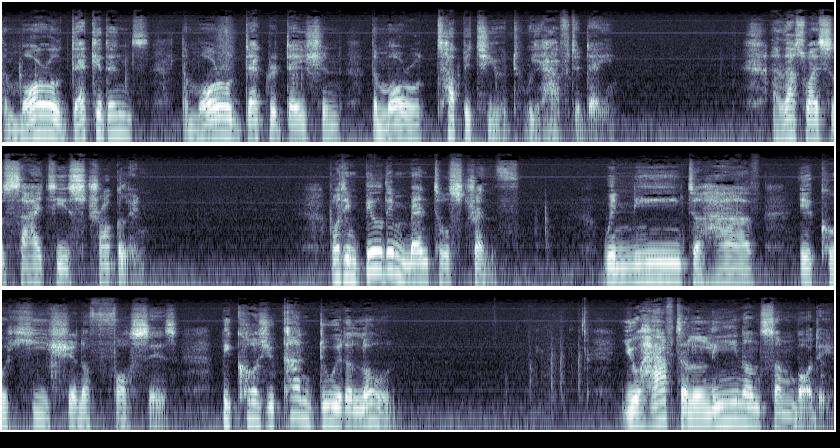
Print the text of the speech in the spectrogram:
the moral decadence, the moral degradation, the moral turpitude we have today. And that's why society is struggling. But in building mental strength, we need to have a cohesion of forces because you can't do it alone. You have to lean on somebody.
